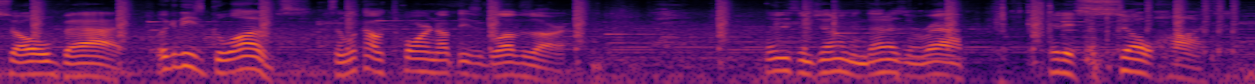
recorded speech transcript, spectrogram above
So bad. Look at these gloves. And look how torn up these gloves are. Ladies and gentlemen, that is a wrap. It is so hot.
